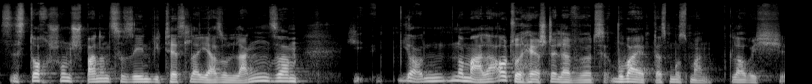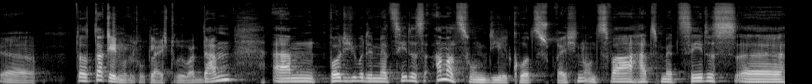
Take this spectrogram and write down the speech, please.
es ist doch schon spannend zu sehen, wie Tesla ja so langsam ja, ein normaler Autohersteller wird. Wobei, das muss man, glaube ich, äh, da, da reden wir gleich drüber. Dann ähm, wollte ich über den Mercedes-Amazon-Deal kurz sprechen. Und zwar hat Mercedes äh,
